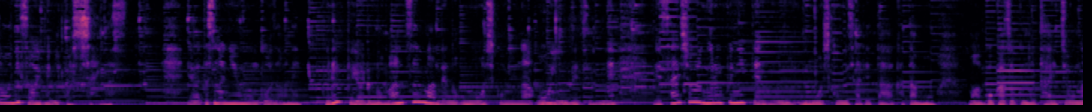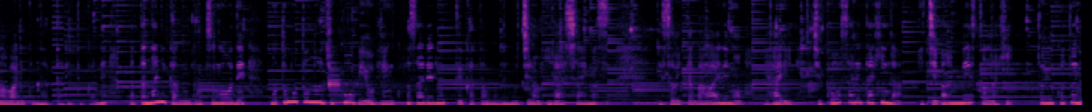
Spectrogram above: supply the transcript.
当にそういうふうにおっしゃいます。私の入門講座はねグループよりもマンツーマンでのお申し込みが多いんですよね。で最初はグループ日程の方にお申し込みされた方も、まあ、ご家族の体調が悪くなったりとかねまた何かのご都合でもともとの受講日を変更されるっていう方もねもちろんいらっしゃいます。そういった場合でもやはり受講された日が一番ベストな日ということに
